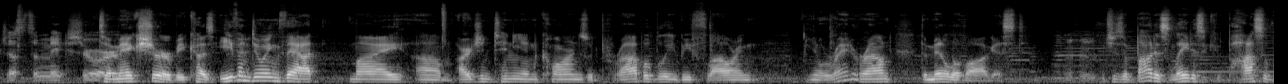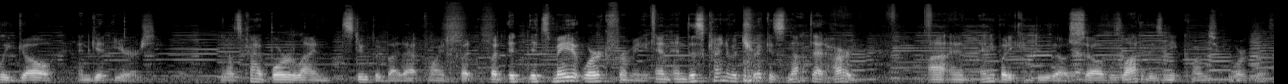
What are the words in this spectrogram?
Just to make sure. to make sure because even doing that, my um, Argentinian corns would probably be flowering, you know, right around the middle of August, which is about as late as it could possibly go and get ears. You know, it's kind of borderline stupid by that point, but but it, it's made it work for me. And and this kind of a trick is not that hard, uh, and anybody can do those. Yeah. So there's a lot of these neat corns you can work with.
